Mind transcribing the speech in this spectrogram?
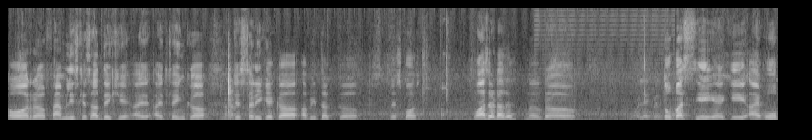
और फैमिलीज़ के साथ देखिए आई आई थिंक जिस तरीके का अभी तक रिस्पॉन्स वहाँ से हटा दे। मैं तो बस यही है कि आई होप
